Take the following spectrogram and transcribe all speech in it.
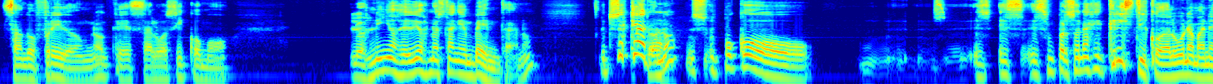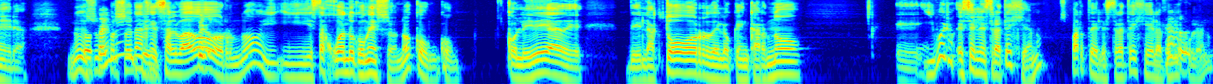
Sound of Freedom, ¿no? Que es algo así como, los niños de Dios no están en venta, ¿no? Entonces, claro, ¿no? Es un poco es, un personaje crístico de alguna manera. ¿no? Es un personaje salvador, ¿no? Y, está jugando con eso, ¿no? Con, con, la idea de, del actor, de lo que encarnó. Eh, y bueno, esa es la estrategia, ¿no? Es parte de la estrategia de la película, ¿no?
